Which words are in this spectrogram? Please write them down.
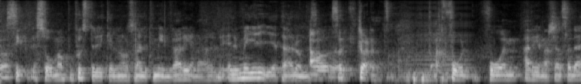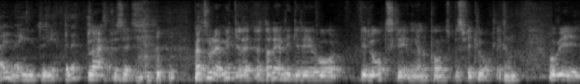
Ja. Sikt- Står man på Pustervik eller någon sån här lite mindre arena, eller mejeriet här då, Ja. så, så är det klart att, att få, få en arenakänsla där inne är ju inte jättelätt. Nej, precis. Men jag tror det är mycket, utav det ligger i, vår, i låtskrivningen på en specifik låt liksom. Och vi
